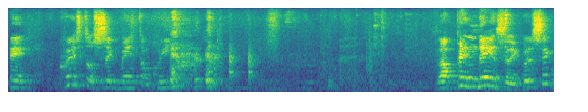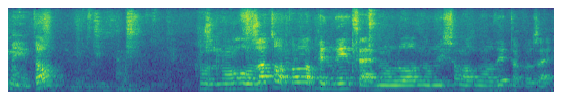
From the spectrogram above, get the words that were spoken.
e questo segmento qui la pendenza di quel segmento ho usato la parola pendenza e non, lo, non, mi sono, non ho detto cos'è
